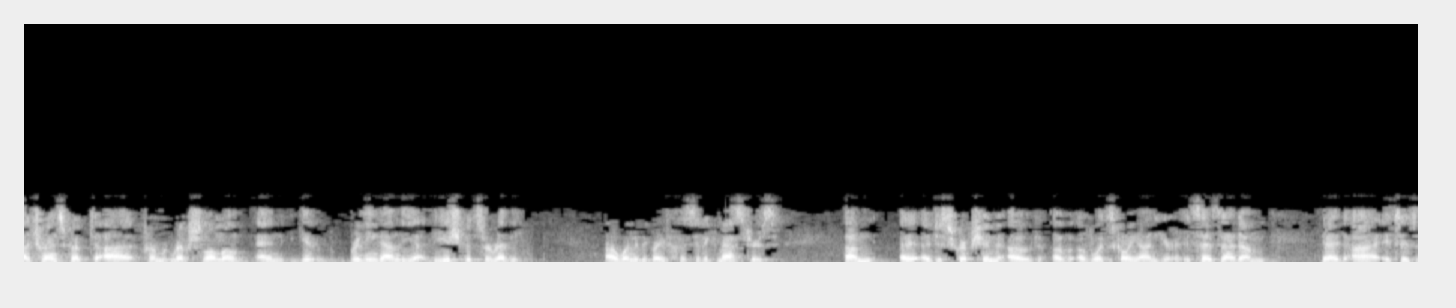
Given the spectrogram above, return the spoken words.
a transcript uh, from Reb Shlomo and give, bringing down the, uh, the Ishbitzer Rebbe, uh, one of the great Hasidic masters, um, a, a, description of, of, of, what's going on here. It says that, um, that uh, it says,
